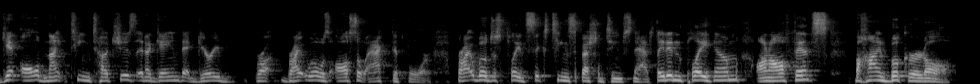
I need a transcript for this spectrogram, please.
get all 19 touches in a game that Gary Br- Brightwell was also active for. Brightwell just played 16 special team snaps. They didn't play him on offense behind Booker at all.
